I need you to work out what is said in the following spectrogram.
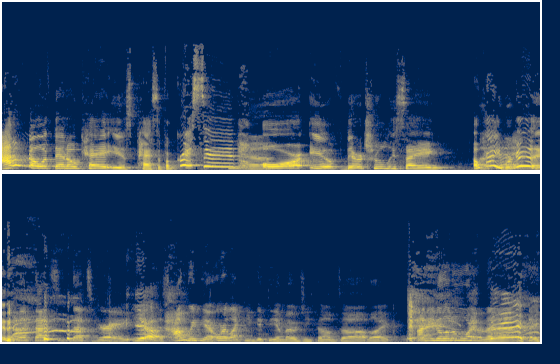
I don't know if that okay is passive aggressive Yeah. or if they're truly saying, okay, we're good. Like that's that's great. Yeah. Yes, I'm with you. Or like you get the emoji thumbs up. Like I need a little more than that.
